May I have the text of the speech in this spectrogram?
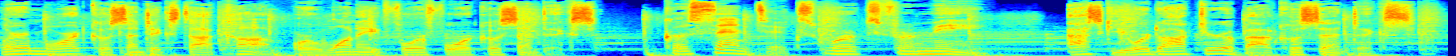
Learn more at Cosentyx.com or 1 844 Cosentyx. Cosentyx works for me. Ask your doctor about Cosentyx.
